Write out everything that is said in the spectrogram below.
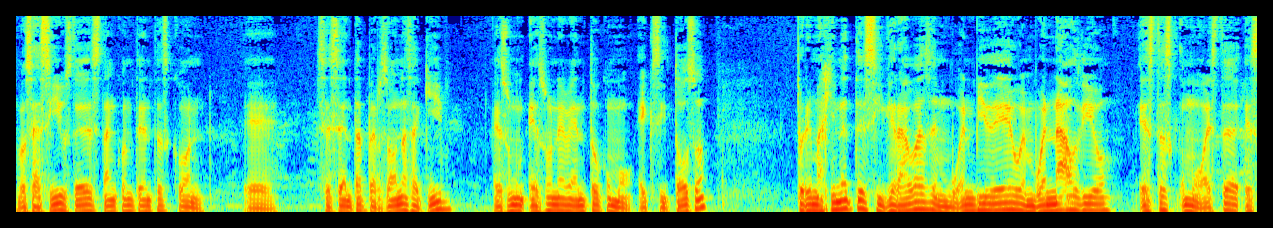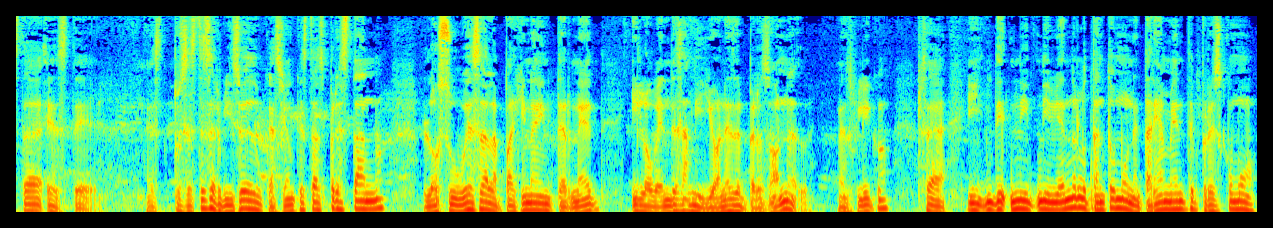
o sea, sí, ustedes están contentas con eh, 60 personas aquí, es un, es un evento como exitoso, pero imagínate si grabas en buen video, en buen audio, estas como esta, esta, este, es- pues este servicio de educación que estás prestando, lo subes a la página de internet y lo vendes a millones de personas. ¿Me explico? O sea, y ni, ni viéndolo tanto monetariamente, pero es como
